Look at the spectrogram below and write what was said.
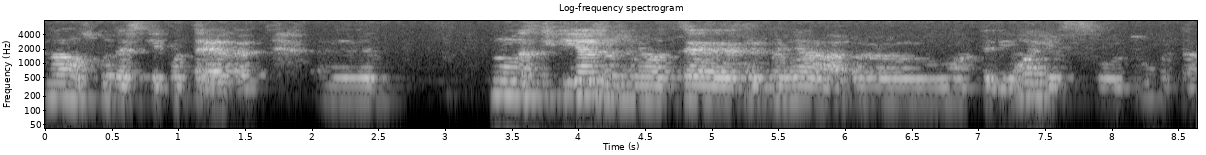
на господарські потреби. Ну, наскільки я зрозуміла, це придбання е, матеріалів, труби там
